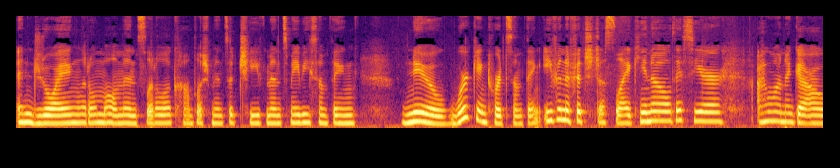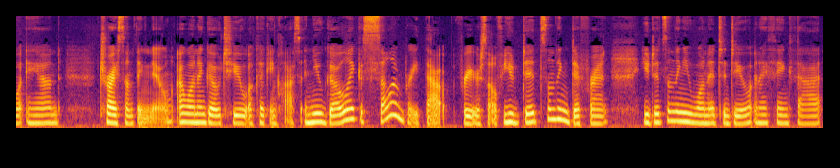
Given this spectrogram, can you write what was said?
enjoying little moments, little accomplishments, achievements, maybe something new, working towards something, even if it's just like, you know, this year I want to go and try something new. I want to go to a cooking class and you go like celebrate that for yourself. You did something different. You did something you wanted to do and I think that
